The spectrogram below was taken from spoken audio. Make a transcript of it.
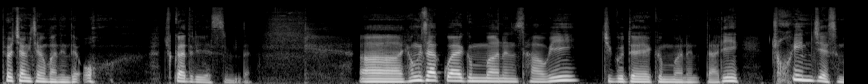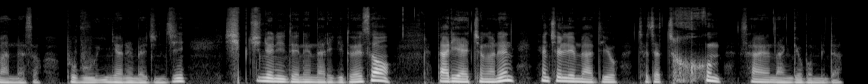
표창장 받는데, 어, 축하드리겠습니다. 어, 형사과에 근무하는 사위, 지구대에 근무하는 딸이 초임지에서 만나서 부부 인연을 맺은 지 10주년이 되는 날이기도 해서 딸이 애청하는 현철님 라디오 찾아 처음 사연 남겨봅니다.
